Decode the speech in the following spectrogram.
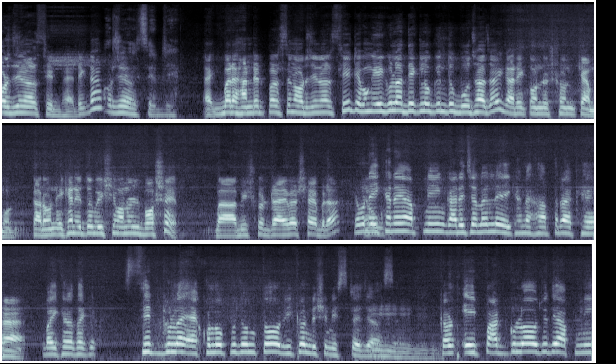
অরিজিনাল সিট ভাই ঠিক না? অরিজিনাল সিট জি। একবারে হান্ড্রেড পার্সেন্ট অরিজিনাল সিট এবং এগুলো দেখলেও কিন্তু বোঝা যায় গাড়ির কন্ডিশন কেমন। কারণ এখানে তো বেশি মানুষ বসে বা বিশেষ করে ড্রাইভার সাহেবরা। যেমন এখানে আপনি গাড়ি চালালে এখানে হাত রাখে হ্যাঁ। বা এখানে থাকে সিটগুলো এখনও পর্যন্ত রিকন্ডিশন স্টেজে আছে। কারণ এই পার্টগুলো যদি আপনি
